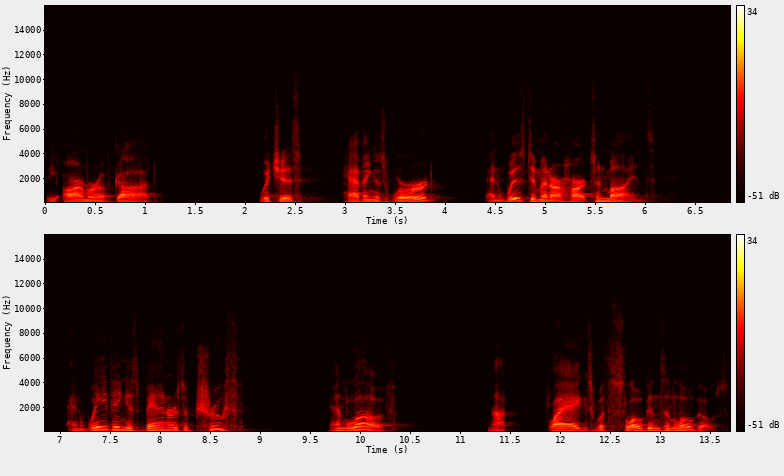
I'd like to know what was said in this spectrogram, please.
the armor of God, which is having his word and wisdom in our hearts and minds, and waving his banners of truth and love, not flags with slogans and logos.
